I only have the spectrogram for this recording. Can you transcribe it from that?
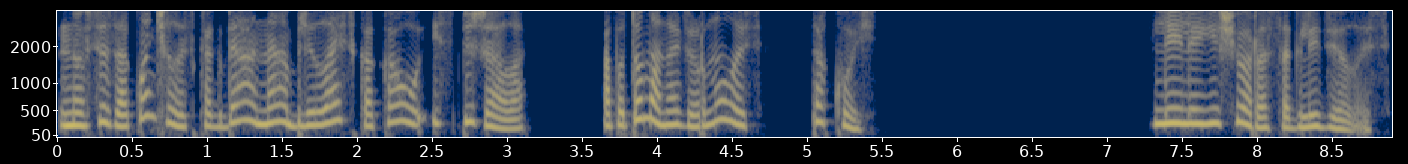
Но все закончилось, когда она облилась какао и сбежала. А потом она вернулась такой. Лиля еще раз огляделась.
